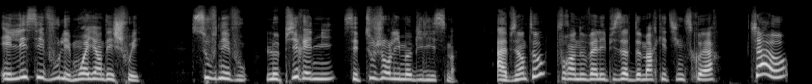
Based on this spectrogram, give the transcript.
et laissez-vous les moyens d'échouer. Souvenez-vous, le pire ennemi, c'est toujours l'immobilisme. À bientôt pour un nouvel épisode de Marketing Square. Ciao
